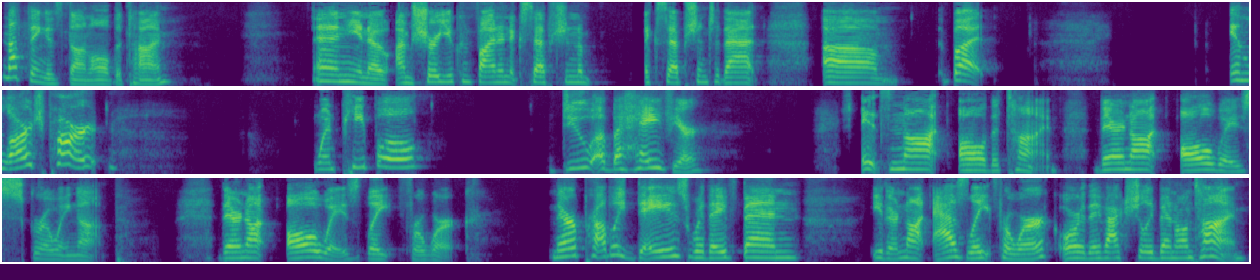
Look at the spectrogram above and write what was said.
Nothing is done all the time. And you know i'm sure you can find an exception exception to that. Um, but in large part when people do a behavior it's not all the time. They're not always screwing up they're not always late for work. There are probably days where they've been either not as late for work or they've actually been on time.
